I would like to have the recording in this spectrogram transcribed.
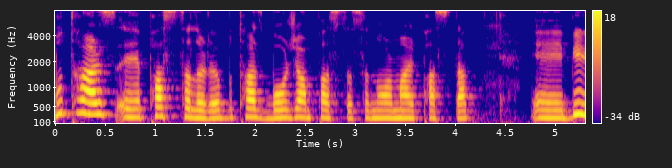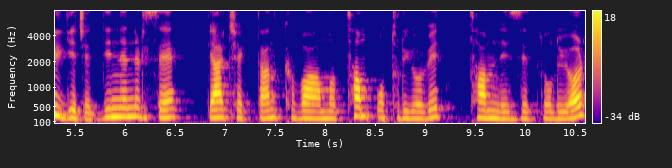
Bu tarz e, pastaları, bu tarz borcam pastası, normal pasta e, bir gece dinlenirse gerçekten kıvamı tam oturuyor ve tam lezzetli oluyor.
